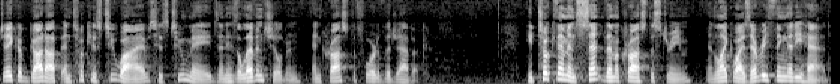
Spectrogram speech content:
Jacob got up and took his two wives, his two maids, and his eleven children, and crossed the ford of the Jabbok. He took them and sent them across the stream, and likewise everything that he had.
